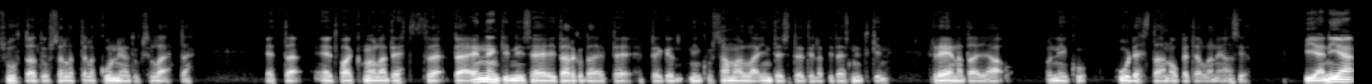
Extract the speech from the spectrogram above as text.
suhtautua sellaisella kunnioituksella, että – että, että vaikka me ollaan tehty tämä ennenkin, niin se ei tarkoita, että, etteikö niin kuin samalla intensiteetillä pitäisi nytkin reenata ja niin kuin uudestaan opetella ne asiat. Pieniä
